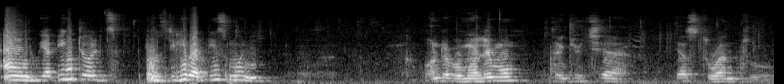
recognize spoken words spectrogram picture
And we are being told it was delivered this morning. Honorable Mwalimu? Thank you, Chair. Just want to,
